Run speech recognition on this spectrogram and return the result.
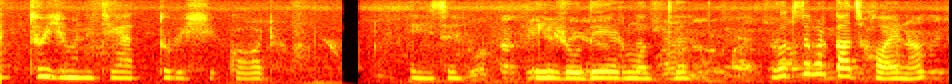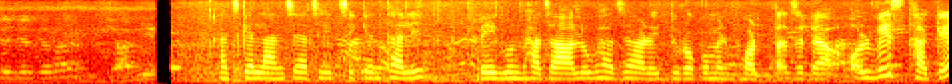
এত হিউম্যানিটি এত বেশি গড এই যে, এই রোদের মধ্যে। রোদে আবার কাজ হয় না। আজকে লাঞ্চে আছে চিকেন থালি বেগুন ভাজা, আলু ভাজা আর ওই দু রকমের ভর্তা যেটা অলওয়েজ থাকে।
